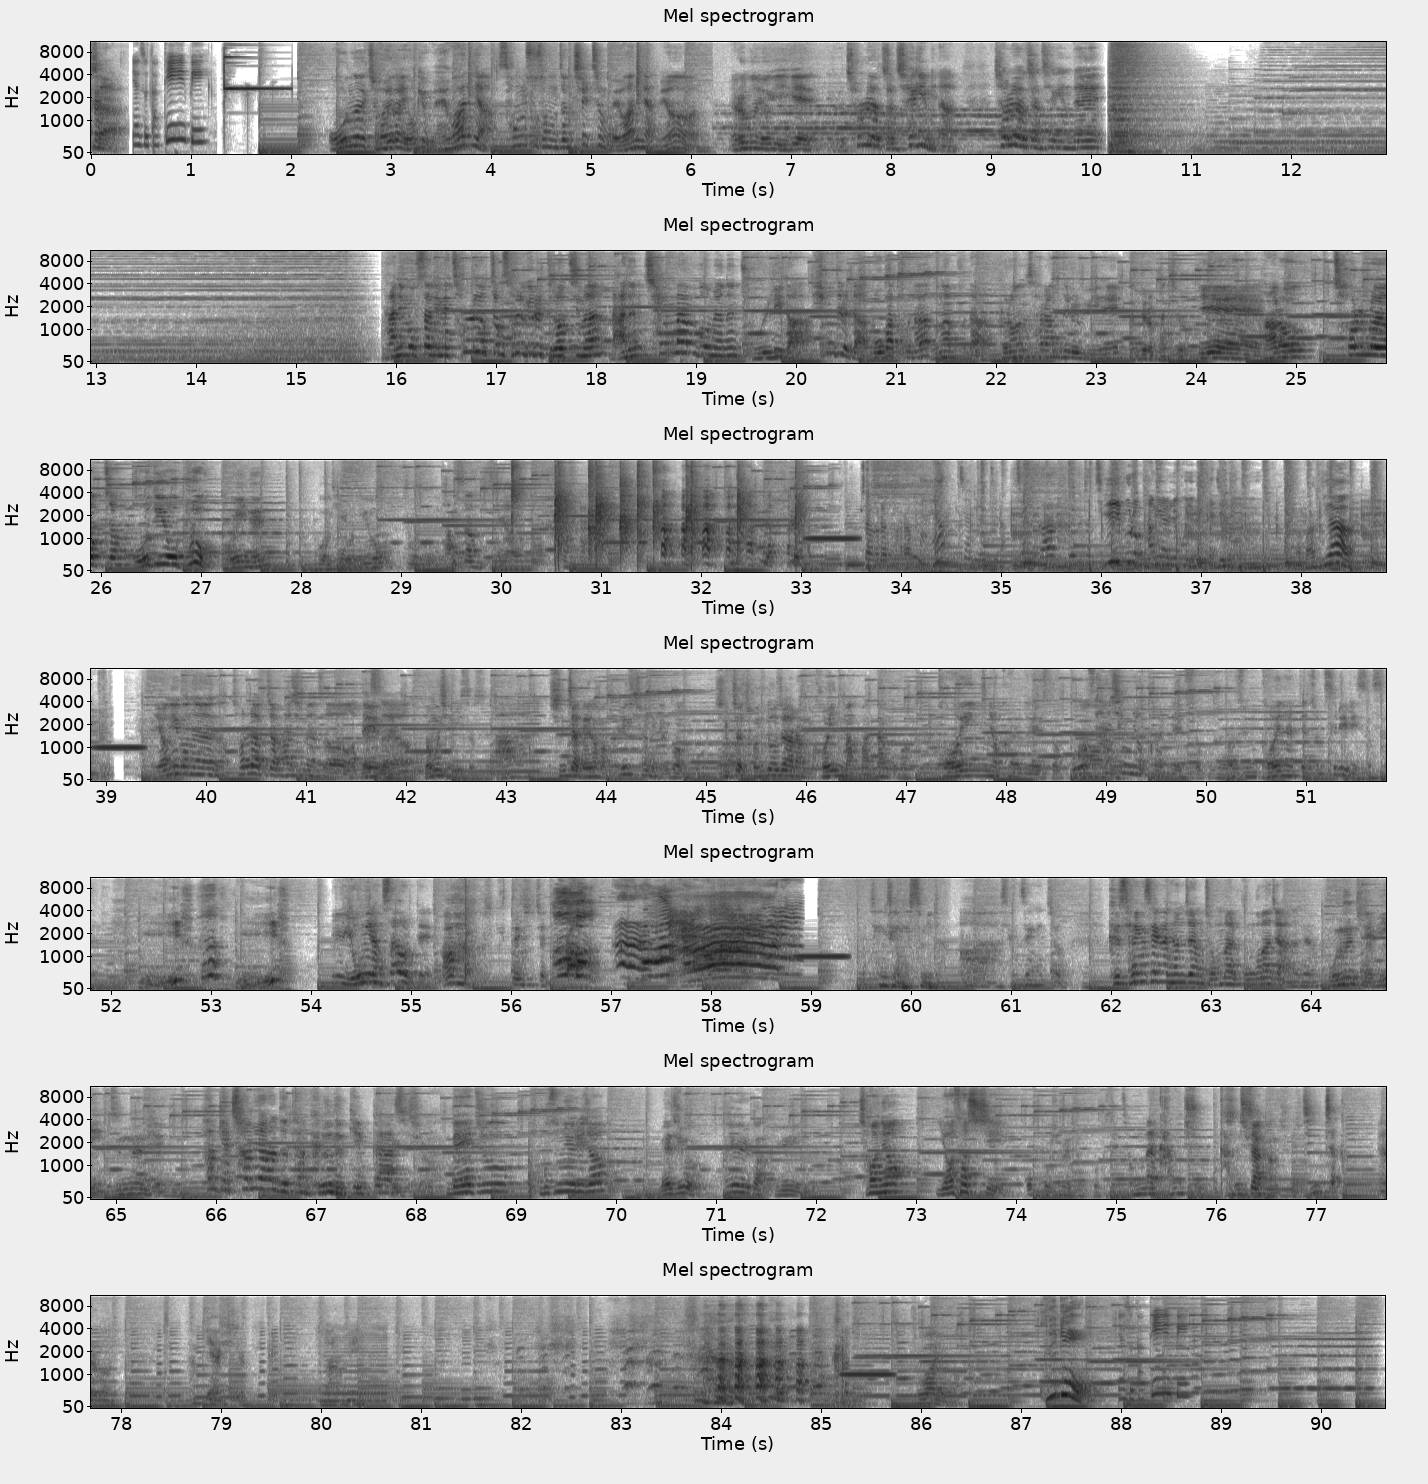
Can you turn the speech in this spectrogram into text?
자 예수다 TV 오늘 저희가 여기 왜 왔냐? 성수성전 7층 왜 왔냐면 여러분 여기 이게 그 철로역전 책입니다. 철로역전 책인데 담임 목사님의 철로역정 설교를 들었지만 나는 책만 보면은 졸리다 힘들다 목 아프다 눈 아프다 그런 사람들을 위해 만들어 봤죠. 예 바로 철로역정 오디오북. 보이는 오디오. 오디오 북 박수 한번 주세요 바라보고 이 자리에 들어 일부러 방해하려고 이렇게까지 마귀야 영희군은 철로역정 하시면서 어땠어요? 네, 너무 재밌었어요. 아 진짜 내가 막 크리스천이 된 것 같고, 진짜 전도자랑 거인 막 만난 것 같고. 거인 역할도 했었고 아. 사식 역할도 했었고 어, 지금 거인 할 때 좀 스릴이 있었어요 그리고 용이랑 싸울 때 아, 그때 진짜. 생생했습니다. 아 생생했죠 그 생생한 현장 정말 궁금하지 않으세요? 보는 재미, 듣는 재미. 함께 참여하는 듯한 그 느낌까지 그렇죠. 매주 무슨 요일이죠? 매주 화요일과 금요일 저녁 6시 꼭 보시면 같아요. 정말 강추 강추 진짜 강추. 진짜 강추. 여러분 함께 하시죠. 마음이 좋아요와 구독! TV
